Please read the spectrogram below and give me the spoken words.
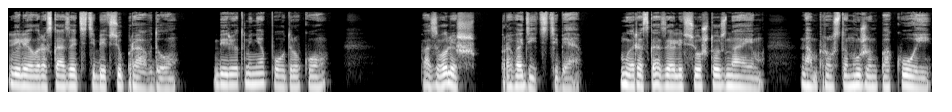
Велел рассказать тебе всю правду. Берет меня под руку. Позволишь проводить тебя? Мы рассказали все, что знаем. Нам просто нужен покой.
